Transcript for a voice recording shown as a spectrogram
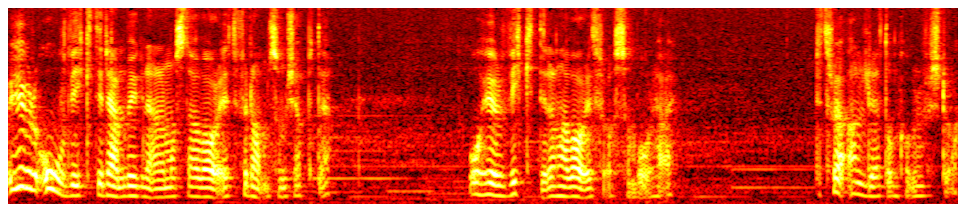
hur oviktig den byggnaden måste ha varit för de som köpte. Och hur viktig den har varit för oss som bor här. Det tror jag aldrig att de kommer att förstå.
